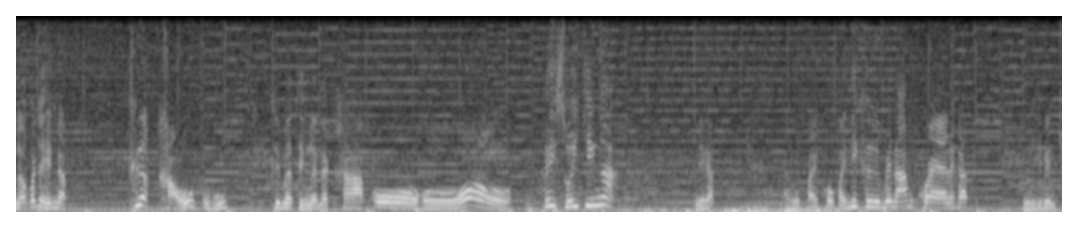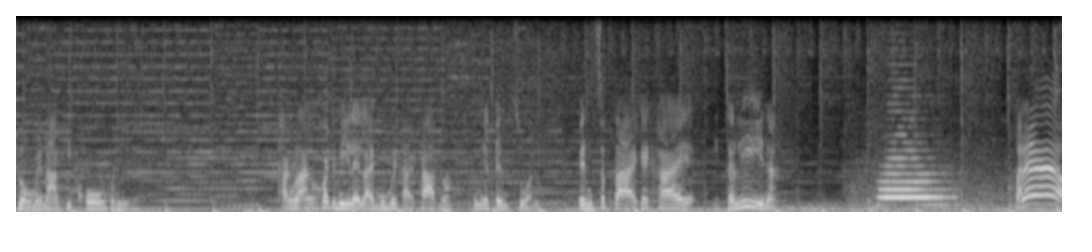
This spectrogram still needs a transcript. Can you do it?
เราก็จะเห็นแบบเทือกเขาโอ้โหขึ้นมาถึงแล้วนะครับ โอ้โหเฮ้ยสวยจริงอะนี่ครับทางรถไฟโค้งไปนี่คือแม่น้ำแควนะครับตรงนี้จะเป็นช่วงแม่น้ำที่โค้งพอดี ทางร้านเขาก็จะมีหลาย ๆ มุมให้ถ่ายภาพเนาะมันก็เป็นสวนเป็นสไตล์คล้าย ๆ อิตาลีนะ มาแล้ว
